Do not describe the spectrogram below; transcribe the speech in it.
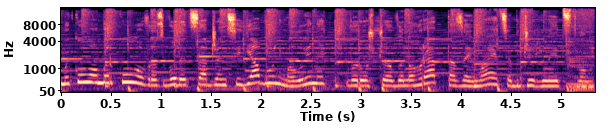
Микола Меркулов розводить саджанці яблунь, малини, вирощує виноград та займається бджільництвом.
